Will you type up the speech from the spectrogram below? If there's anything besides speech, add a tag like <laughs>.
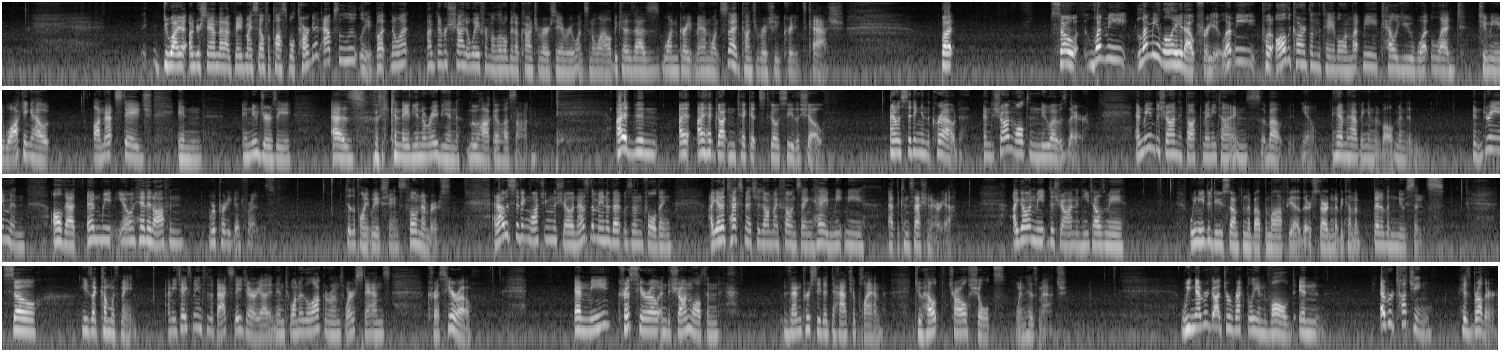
Do I understand that I've made myself a possible target? Absolutely. But you know what? I've never shied away from a little bit of controversy every once in a while because, as one great man once said, controversy creates cash. But so let me let me lay it out for you. Let me put all the cards on the table and let me tell you what led to me walking out on that stage in in New Jersey as <laughs> the Canadian Arabian Muhako Hassan. I had been I I had gotten tickets to go see the show. I was sitting in the crowd, and Deshaun Walton knew I was there. And me and Deshaun had talked many times about, you know, him having an involvement in in Dream and all that, and we, you know, hit it off and we're pretty good friends to the point we exchanged phone numbers. And I was sitting watching the show, and as the main event was unfolding, I get a text message on my phone saying, Hey, meet me at the concession area. I go and meet Deshaun, and he tells me, We need to do something about the mafia. They're starting to become a bit of a nuisance. So he's like, Come with me and he takes me into the backstage area and into one of the locker rooms where stands Chris Hero. And me, Chris Hero, and Deshaun Walton then proceeded to hatch a plan to help Charles Schultz win his match. We never got directly involved in ever touching his brother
